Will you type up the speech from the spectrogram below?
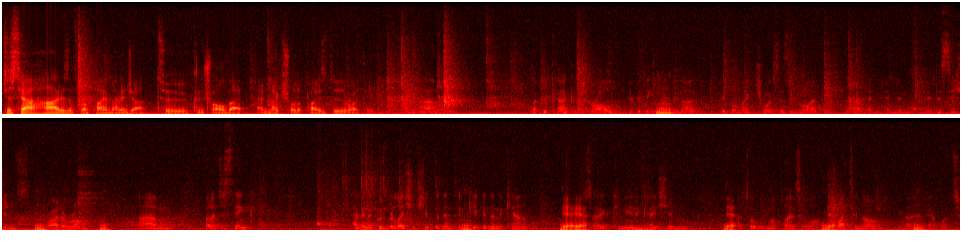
Just how hard is it for a player manager to control that and make sure the players do the right thing? Um, like we can't control everything, Mm. like we know. People make choices in life, and, and, and then their decisions, Mm. right or wrong. Mm. Um, but I just think having a good relationship with them and Mm. keeping them accountable. Yeah, yeah, So communication, yeah, I talk with my players a lot. Yeah. I like to know, you know, Mm. about what's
